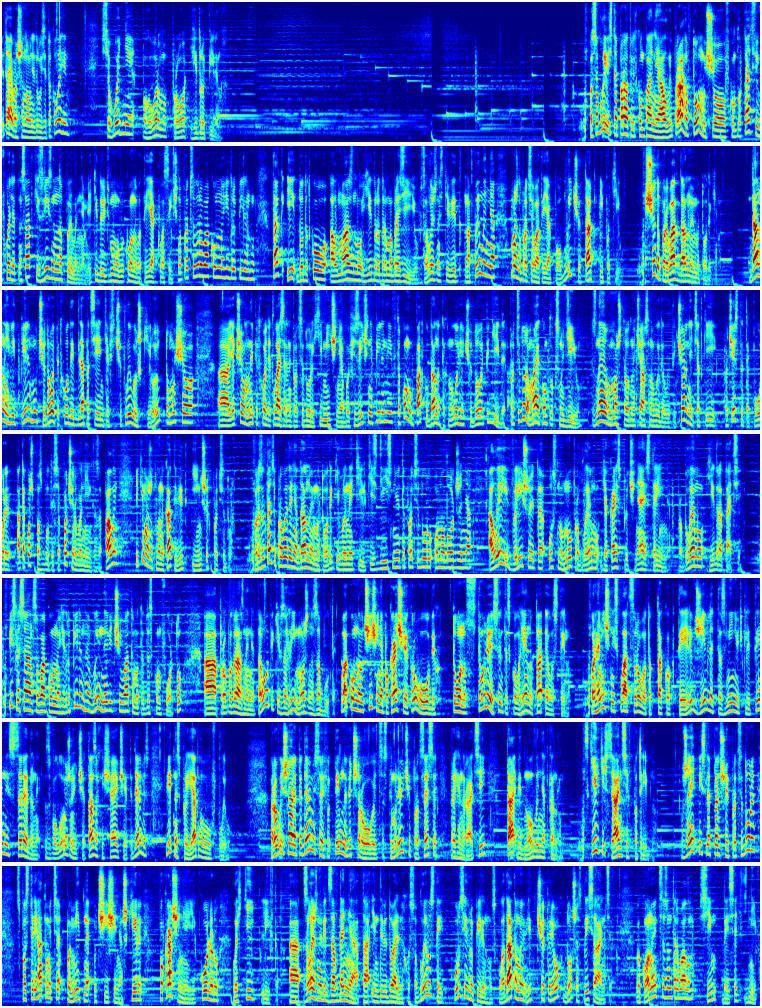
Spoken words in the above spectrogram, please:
Вітаю вас, шановні друзі та колеги. Сьогодні поговоримо про гідропілінг. Особливість апарату від компанії Alvi Praga в тому, що в комплектацію входять насадки з різним напиленням, які дають змогу виконувати як класичну процедуру вакуумного гідропілінгу, так і додатково алмазну гідродермабразію. В залежності від напилення можна працювати як по обличчю, так і по тілу. Щодо переваг даної методики. Даний від пілінгу чудово підходить для пацієнтів з чутливою шкірою, тому що е, якщо вам не підходять лазерні процедури, хімічні або фізичні пілінги, в такому випадку дана технологія чудово підійде. Процедура має комплексну дію. З нею ви можете одночасно видалити чорні цятки, очистити пори, а також позбутися почервонінь та запалень, які можуть виникати від інших процедур. В результаті проведення даної методики ви не тільки здійснюєте процедуру омолодження, але й вирішуєте основну проблему, яка і спричиняє старіння проблему гідратації. Після сеансу вакуумного гідропілінга ви не відчуватимете дискомфорту, а про подразнення та опіки взагалі можна забути. Вакуумне очищення покращує кровообіг, тонус, стимулює синтез колагену та еластину. Органічний склад сироваток та коктейлів живлять та змінюють клітини зсередини, зволожуючи та захищаючи епідерміс від несприятливого впливу. Ровий шар епідермісу ефективно відшаровується, стимулюючи процеси регенерації та відновлення тканин. Скільки ж сеансів потрібно? Вже після першої процедури спостерігатиметься помітне очищення шкіри, покращення її кольору, легкий ліфтинг. А залежно від завдання та індивідуальних особливостей, курс гідропілінгу складатиме від 4 до 6 сеансів. Виконується з інтервалом 7-10 днів.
